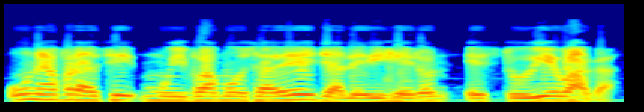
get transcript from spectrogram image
una frase muy famosa de ella, le dijeron estudie vaga.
